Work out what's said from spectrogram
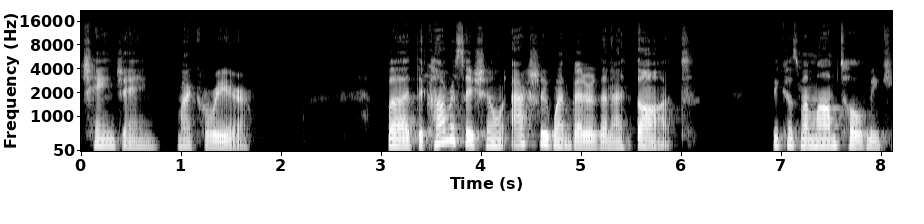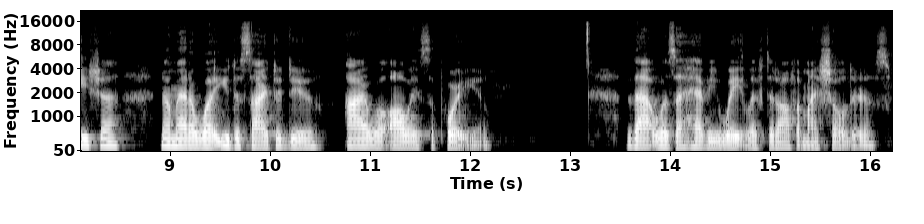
changing my career. But the conversation actually went better than I thought because my mom told me, Keisha, no matter what you decide to do, I will always support you. That was a heavy weight lifted off of my shoulders.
